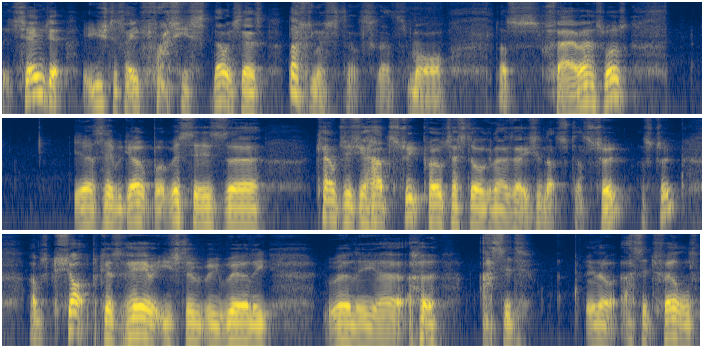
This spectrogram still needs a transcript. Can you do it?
it changed it. It used to say fascist. Now it says nationalist. That's that's more. That's fairer, I suppose. Yes, here we go. But this is uh, Counter Jihad Street Protest Organisation. That's that's true. That's true. I was shocked because here it used to be really, really uh, acid, you know, acid filled,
